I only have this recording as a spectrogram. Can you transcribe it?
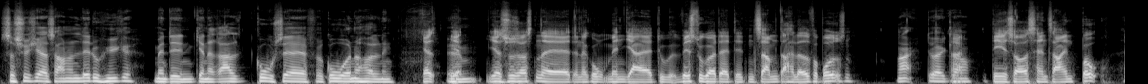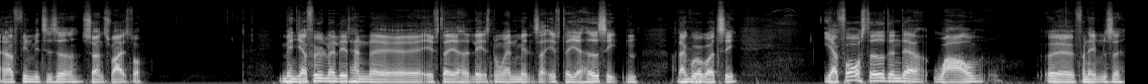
Så synes jeg, jeg savner lidt uhygge, men det er en generelt god serie for god underholdning. Jeg, jeg, Øhm. jeg synes også, den er, den er god, men jeg, du, vidste du godt, at det er den samme, der har lavet Forbrydelsen? Nej, det var jeg ikke klar. Nej, det er så også hans egen bog, han har filmatiseret, Søren Svejstrup. Men jeg føler lidt, han, øh, efter jeg havde læst nogle anmeldelser, efter jeg havde set den, og der mm. kunne jeg godt se, jeg får stadig den der wow øh, fornemmelse,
